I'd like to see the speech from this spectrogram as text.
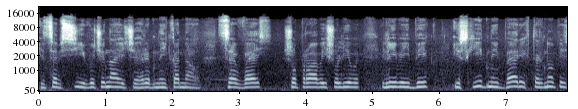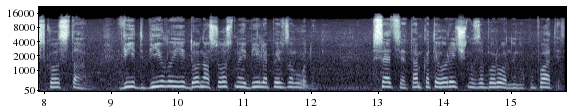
І це всі, починаючи грибний канал, це весь, що правий, що лівий, лівий бік, і східний берег Тернопільського ставу. Від білої до насосної біля пивзаводу. Все це там категорично заборонено купатись.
